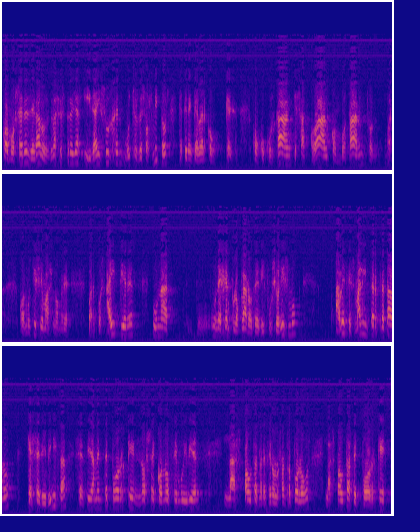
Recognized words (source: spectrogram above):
como seres llegados de las estrellas y de ahí surgen muchos de esos mitos que tienen que ver con, que, con Cuculcán, Quetzalcoatl, con Botán, con, con muchísimos nombres. Bueno, pues ahí tienes una, un ejemplo claro de difusionismo, a veces mal interpretado, que se diviniza sencillamente porque no se conoce muy bien las pautas, me refiero a los antropólogos, las pautas de por qué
